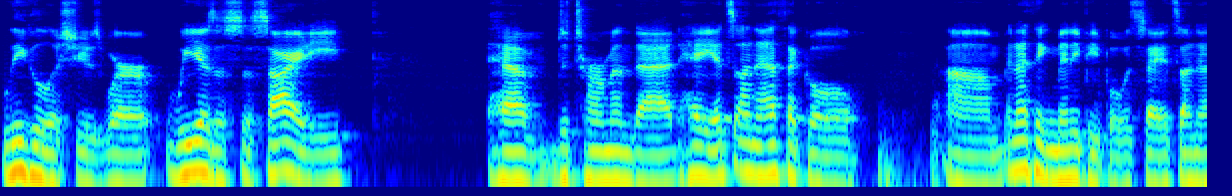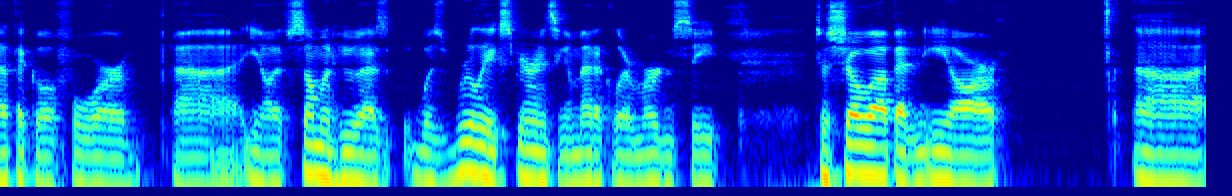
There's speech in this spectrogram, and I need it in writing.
legal issues where we as a society have determined that, hey, it's unethical. Um, and I think many people would say it's unethical for, uh, you know, if someone who has was really experiencing a medical emergency to show up at an ER uh,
